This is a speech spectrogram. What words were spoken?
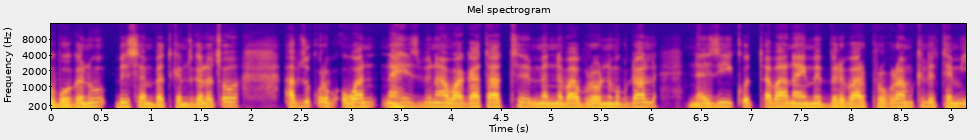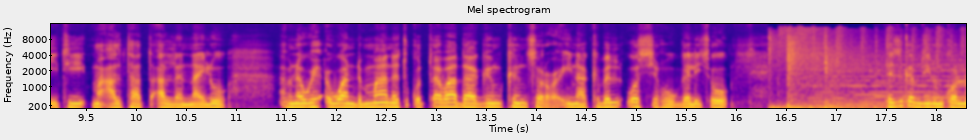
ብወገኑ ብሰንበት ከም ዝገለጾ ኣብዚ ቁርብ እዋን ናይ ህዝብና ዋጋታት መነባብሮ ንምጉዳል ነዚ ቁጠባ ናይ ምብርባር ፕሮግራም 200 መዓልትታት ኣለና ኢሉ። ኣብ ነዊሕ እዋን ድማ ነቲ ቁጠባ ዳግም ክንሰርዖ ኢና ክብል ወሲኹ ገሊጹ። እዚ ከምዚ ኢሉ እንከሎ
